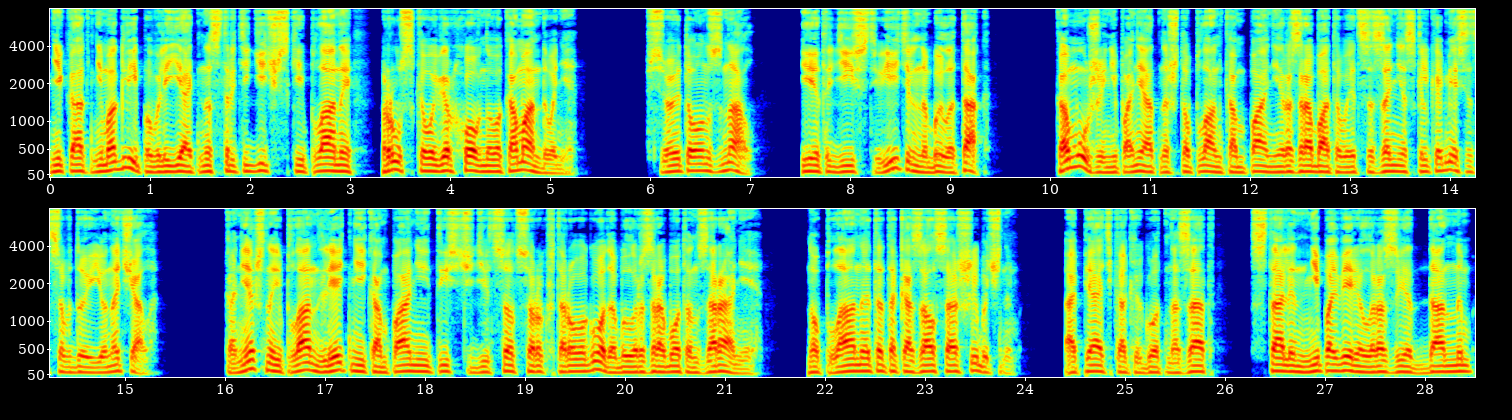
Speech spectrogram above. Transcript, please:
никак не могли повлиять на стратегические планы русского верховного командования. Все это он знал, и это действительно было так. Кому же непонятно, что план кампании разрабатывается за несколько месяцев до ее начала? Конечно, и план летней кампании 1942 года был разработан заранее, но план этот оказался ошибочным. Опять, как и год назад, Сталин не поверил разведданным,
